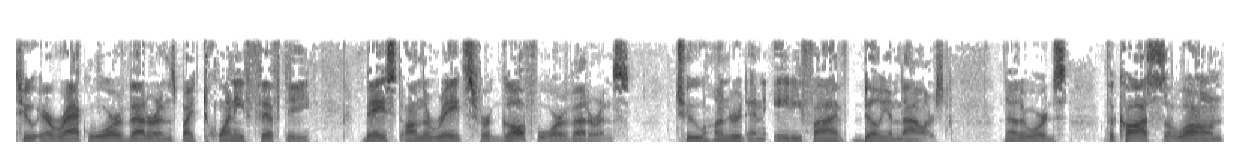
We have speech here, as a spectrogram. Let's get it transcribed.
to Iraq War veterans by 2050, based on the rates for Gulf War veterans, 285 billion dollars. In other words, the costs alone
